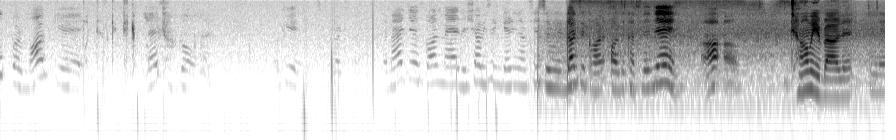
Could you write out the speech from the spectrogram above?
supermarket. Let's go. Okay, the manager has gone mad. The shop isn't getting enough food, so we'd like to call all the customers in. Uh oh. Tell me about it. No.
